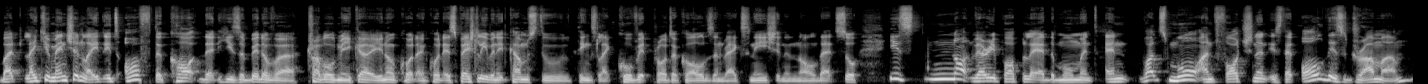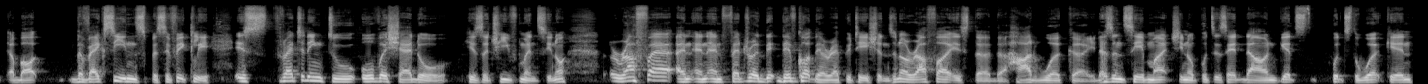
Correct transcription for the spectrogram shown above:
But like you mentioned, like it's off the court that he's a bit of a troublemaker. You know, quote unquote, especially when it comes to things like COVID protocols and vaccination and all that. So he's not very popular at the moment. And what's more unfortunate is that all this drama about the vaccine specifically is threatening to overshadow his achievements. You know, Rafa and, and, and Federer, they, have got their reputations. You know, Rafa is the, the hard worker. He doesn't say much, you know, puts his head down, gets, puts the work in.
